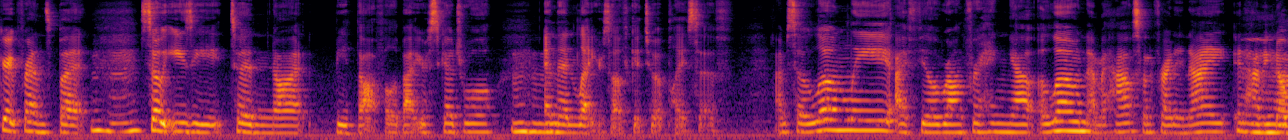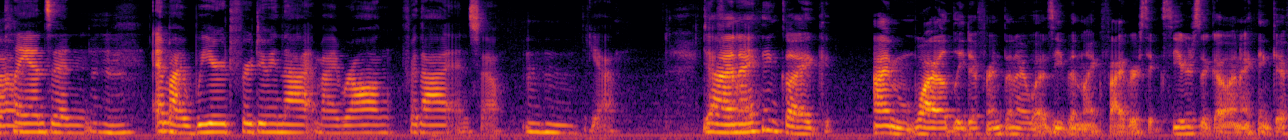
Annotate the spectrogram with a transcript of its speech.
great friends, but Mhm. so easy to not be thoughtful about your schedule Mhm. and then let yourself get to a place of I'm so lonely. I feel wrong for hanging out alone at my house on Friday night and having no plans. And Mhm. am I weird for doing that? Am I wrong for that? And so, Mhm. yeah. Yeah, and I think like I'm wildly different than I was even like five or six years ago. And I think if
